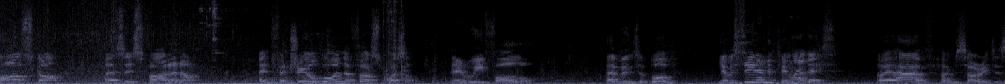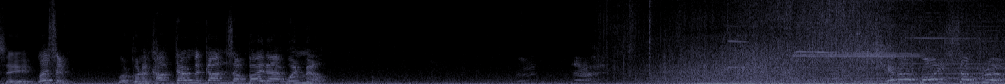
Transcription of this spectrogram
All stop. This is far enough. Infantry will go in the first whistle. Then we follow. Heavens above. You ever seen anything like this? I have, I'm sorry to say. Listen, We're gonna cut down the guns up by that windmill. Give our boys some room!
